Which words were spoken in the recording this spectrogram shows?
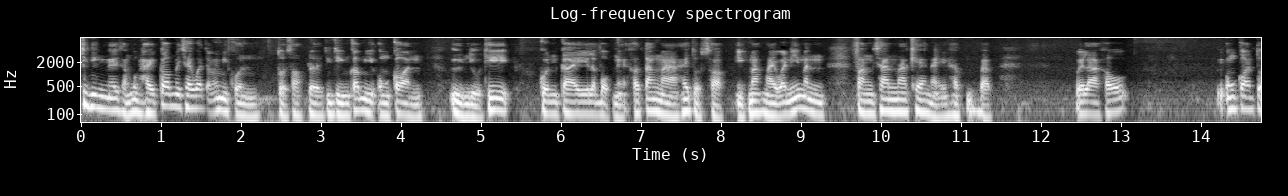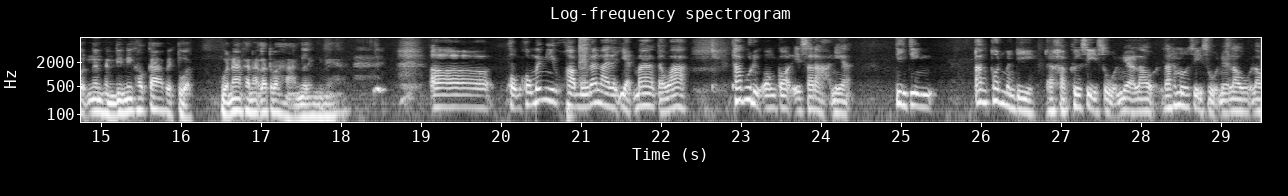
จริงๆในสังคมไทยก็ไม่ใช่ว่าจะไม่มีคนตรวจสอบเลย จริง ๆ ก็มีองค์กรอื่นอยู่ที่กลไกระบบเนี่ยเขาตั้งมาให้ตรวจสอบอีกมากมาย วันนี้มันฟังก์ชันมากแค่ไหนครับ แบบเวลาเขาองค์กรตรวจเงินแผ่นดินนี่เขากล้าไปตรวจหัวหน้าคณะรัฐประหารอะไรอย่างเงี้ย เอ่อผมคงไม่มีความรู้ด้านรายละเอียดมาก แต่ว่าถ้าพูดถึงองค์กรอิสระเนี่ย จริง ๆตั้งต้นมันดีนะครับ คือ 40 เนี่ยเรารัฐธรรมนูญ 40 เนี่ยเราเรา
